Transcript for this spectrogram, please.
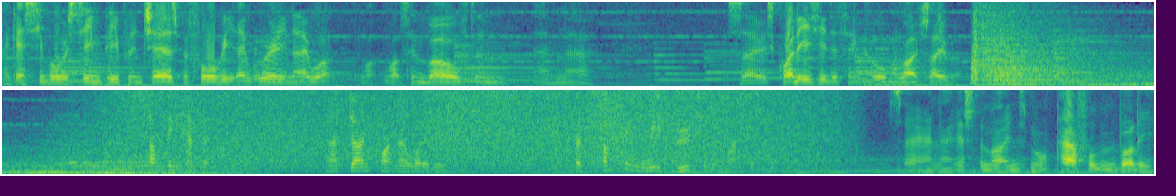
I guess you've always seen people in chairs before, but you don't really know what, what what's involved, and, and uh, so it's quite easy to think, oh, my life's over. Something happened, and I don't quite know what it is, but something rebooted in my system. So, and I guess the mind's more powerful than the body,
